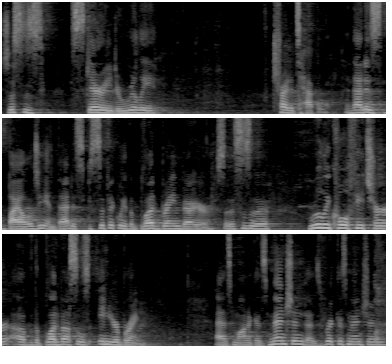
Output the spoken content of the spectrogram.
just as scary to really try to tackle, and that is biology, and that is specifically the blood brain barrier. So, this is a really cool feature of the blood vessels in your brain. As Monica has mentioned, as Rick has mentioned,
